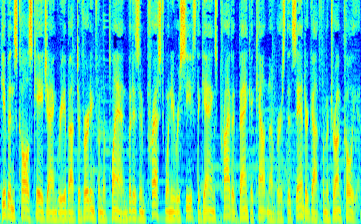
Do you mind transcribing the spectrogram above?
Gibbons calls Cage angry about diverting from the plan but is impressed when he receives the gang's private bank account numbers that Xander got from a drunk Kolya.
